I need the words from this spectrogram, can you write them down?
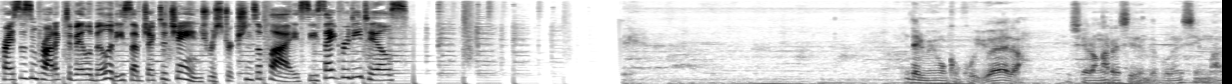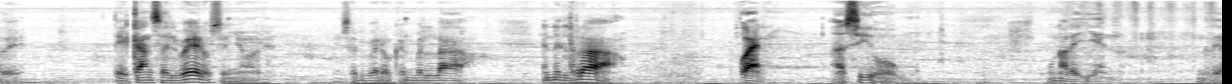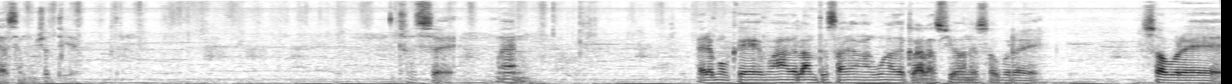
Prices and product availability subject to change. Restrictions apply. See site for details. del mismo Cocuyuela. Pusieron a Residente por encima de, de Cancelbero, señores. Cancelbero que en verdad en el RA, bueno, ha sido una leyenda desde hace mucho tiempo. Entonces, bueno, esperemos que más adelante salgan algunas declaraciones sobre sobre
